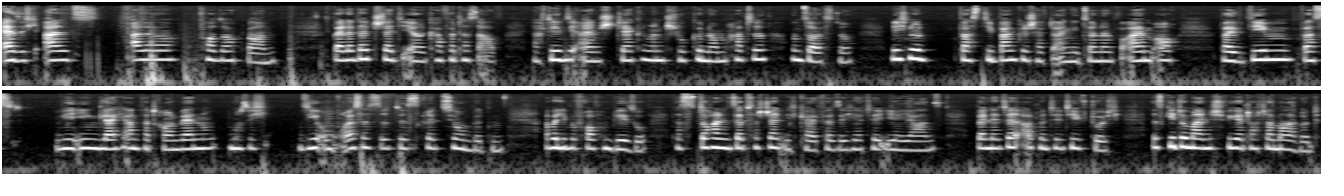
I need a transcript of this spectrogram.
er sich als alle versorgt waren. Bernadette stellte ihre Kaffeetasse auf, nachdem sie einen stärkeren Schluck genommen hatte und seufzte. Nicht nur was die Bankgeschäfte angeht, sondern vor allem auch bei dem, was wir Ihnen gleich anvertrauen werden, muss ich Sie um äußerste Diskretion bitten. Aber liebe Frau von Bleso, das ist doch eine Selbstverständlichkeit, versicherte ihr Jans. Bernadette atmete tief durch. Es geht um meine Schwiegertochter Margret.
